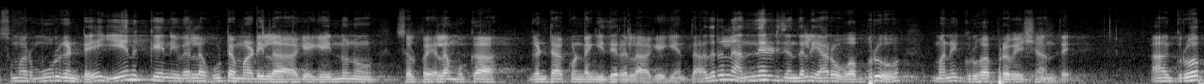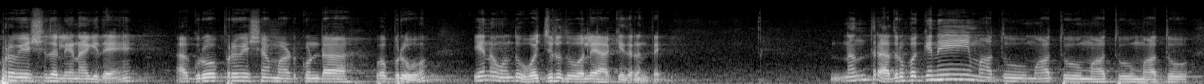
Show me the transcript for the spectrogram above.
ಸುಮಾರು ಮೂರು ಗಂಟೆ ಏನಕ್ಕೆ ನೀವೆಲ್ಲ ಊಟ ಮಾಡಿಲ್ಲ ಹಾಗೆ ಇನ್ನೂ ಸ್ವಲ್ಪ ಎಲ್ಲ ಮುಖ ಗಂಟು ಹಾಕ್ಕೊಂಡಂಗೆ ಇದ್ದೀರಲ್ಲ ಹಾಗೆ ಅಂತ. ಅದರಲ್ಲಿ ಹನ್ನೆರಡು ಜನದಲ್ಲಿ ಯಾರೋ ಒಬ್ಬರು ಮನೆ ಗೃಹ ಪ್ರವೇಶ ಅಂತೆ. ಆ ಗೃಹ ಪ್ರವೇಶದಲ್ಲಿ ಏನಾಗಿದೆ, ಆ ಗೃಹ ಪ್ರವೇಶ ಮಾಡಿಕೊಂಡ ಒಬ್ಬರು ಏನೋ ಒಂದು ವಜ್ರದ ಒಲೆ ಹಾಕಿದ್ರಂತೆ. ನಂತರ ಅದ್ರ ಬಗ್ಗೆನೇ ಮಾತು ಮಾತು ಮಾತು ಮಾತು.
